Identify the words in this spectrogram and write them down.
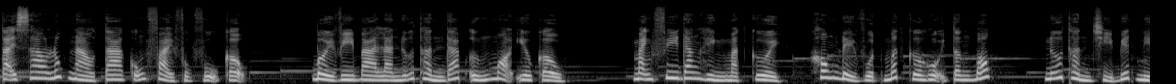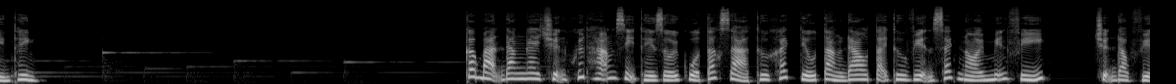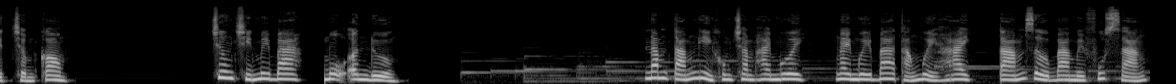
tại sao lúc nào ta cũng phải phục vụ cậu? Bởi vì bà là nữ thần đáp ứng mọi yêu cầu. Mạnh Phi đăng hình mặt cười, không để vuột mất cơ hội tân bốc. Nữ thần chỉ biết nín thinh. Các bạn đang nghe chuyện khuyết hãm dị thế giới của tác giả Thư Khách Tiếu Tàng Đao tại Thư viện Sách Nói miễn phí. Chuyện đọc việt.com Chương 93 Mộ Ân Đường Năm 8020, ngày 13 tháng 12, 8 giờ 30 phút sáng.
